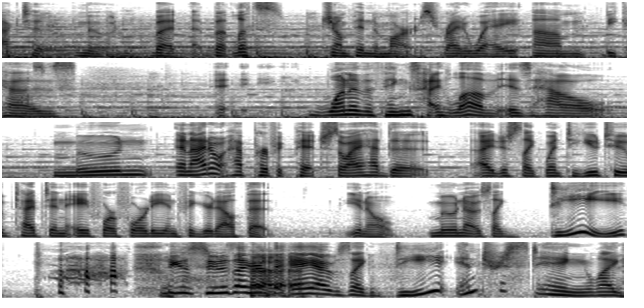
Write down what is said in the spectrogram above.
Back to Moon, but but let's jump into Mars right away um, because i- one of the things I love is how Moon and I don't have perfect pitch, so I had to. I just like went to YouTube, typed in A440, and figured out that you know Moon. I was like D. like as soon as I heard the A, I was like, D, interesting. Like,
